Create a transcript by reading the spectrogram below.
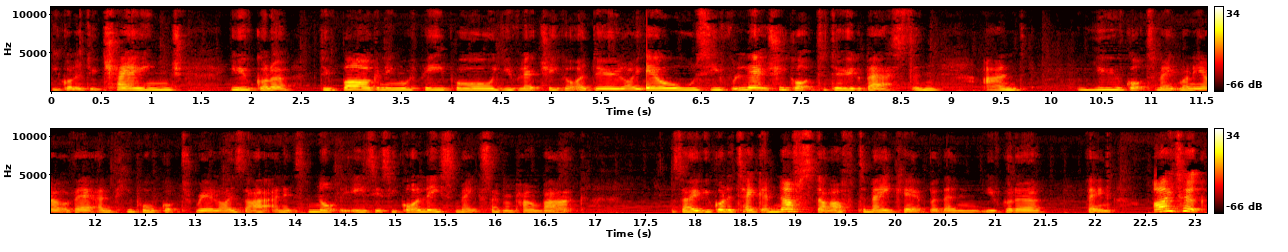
You've got to do change. You've got to do bargaining with people. You've literally got to do like deals. You've literally got to do the best and and you've got to make money out of it and people have got to realise that and it's not the easiest. You've got to at least make £7 back. So you've got to take enough stuff to make it but then you've got to think. I took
